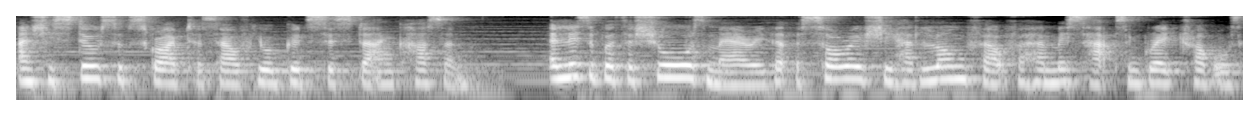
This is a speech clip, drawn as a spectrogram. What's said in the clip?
and she still subscribed herself your good sister and cousin. Elizabeth assures Mary that the sorrow she had long felt for her mishaps and great troubles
